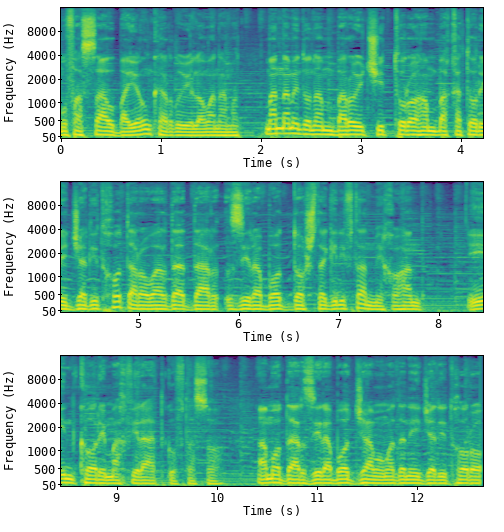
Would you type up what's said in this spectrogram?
муфассал баён карду илова намуд. Ман намедонам барои чӣ туро ҳам ба қатори ҷадидҳо дароварда дар зирабод дошта гирифтан мехоҳанд. Ин кори мағфират гуфт асо аммо дар зирабод ҷамъ омадани ҷадидҳоро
